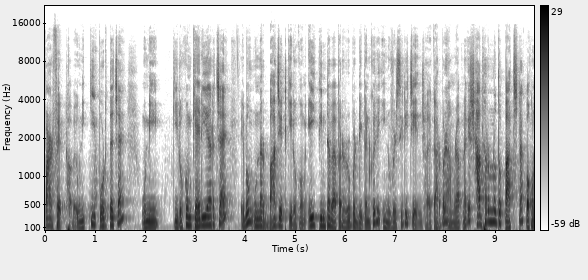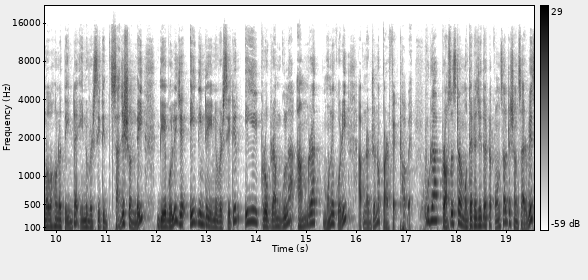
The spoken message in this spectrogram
পারফেক্ট হবে, উনি কি পড়তে চায়, উনি কীরকম ক্যারিয়ার চায় এবং ওনার বাজেট কীরকম, এই তিনটা ব্যাপারের উপর ডিপেন্ড করে ইউনিভার্সিটি চেঞ্জ হয়। তারপরে আমরা আপনাকে সাধারণত পাঁচটা, কখনো কখনো তিনটা ইউনিভার্সিটির সাজেশন দিই, দিয়ে বলি যে এই তিনটা ইউনিভার্সিটির এই এই প্রোগ্রামগুলো আমরা মনে করি আপনার জন্য পারফেক্ট হবে। পুরা প্রসেসটার মধ্যে এটা যেহেতু একটা কনসালটেশন সার্ভিস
